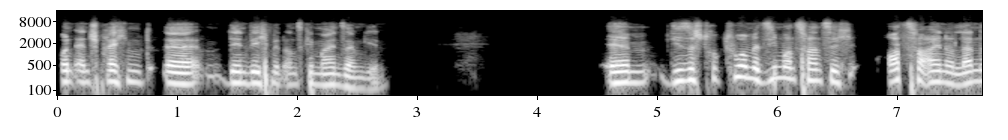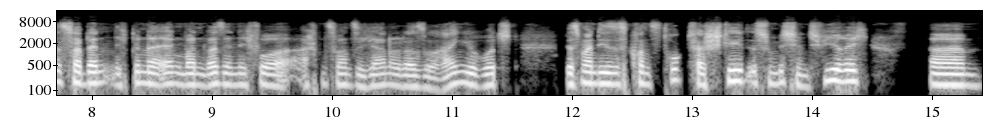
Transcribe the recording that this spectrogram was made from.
und entsprechend äh, den Weg mit uns gemeinsam gehen. Ähm, diese Struktur mit 27 Ortsvereinen und Landesverbänden, ich bin da irgendwann, weiß ich nicht, vor 28 Jahren oder so reingerutscht, bis man dieses Konstrukt versteht, ist schon ein bisschen schwierig. Ähm,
